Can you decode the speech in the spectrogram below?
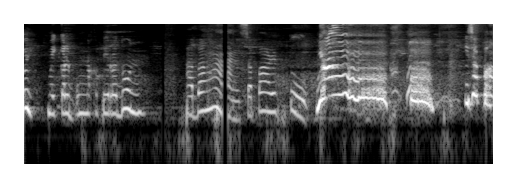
Uy, may kalbong nakatira dun. Abangan sa part 2. Isa pa!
